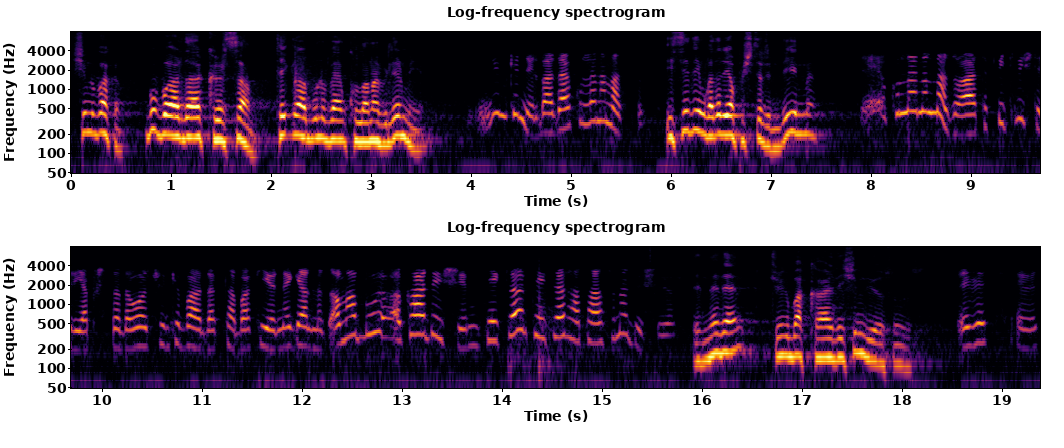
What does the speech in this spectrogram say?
Şimdi bakın bu bardağı kırsam tekrar bunu ben kullanabilir miyim? Mümkün değil. Bardağı kullanamazsın. İstediğim kadar yapıştırayım değil mi? E, kullanılmaz o artık bitmiştir yapışsa da o çünkü bardak tabak yerine gelmez. Ama bu kardeşim tekrar tekrar hatasına düşüyor. E neden? Çünkü bak kardeşim diyorsunuz. Evet, evet.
